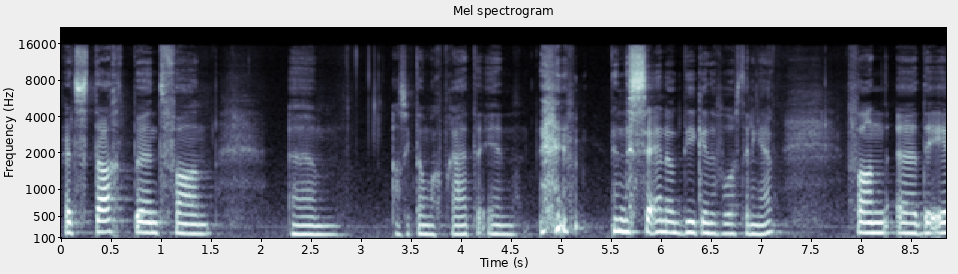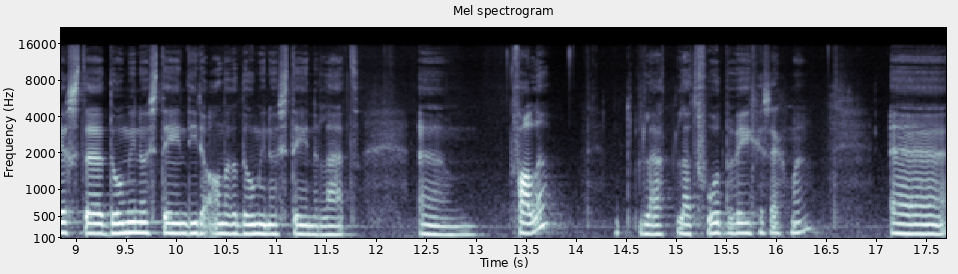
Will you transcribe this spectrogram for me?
het startpunt van, ehm, als ik dan mag praten in, in de scène ook die ik in de voorstelling heb, van eh, de eerste dominosteen die de andere dominostenen laat ehm, vallen, laat, laat voortbewegen, zeg maar. Eh,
